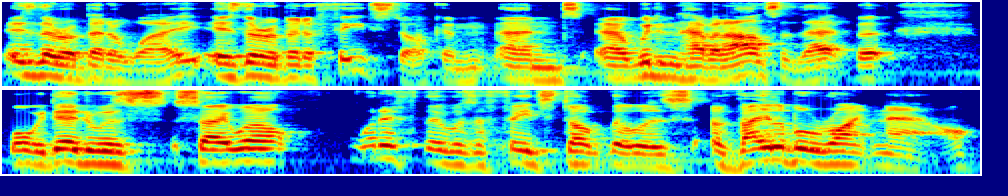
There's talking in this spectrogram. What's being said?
is there a better way? Is there a better feedstock? And and uh, we didn't have an answer to that. But what we did was say, well, what if there was a feedstock that was available right now?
